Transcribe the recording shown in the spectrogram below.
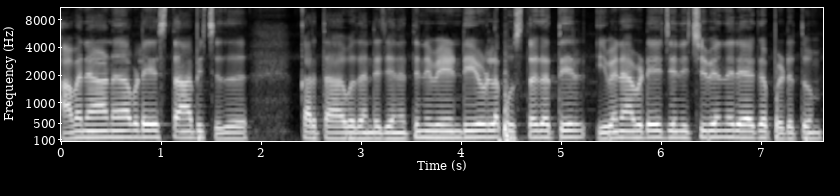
അവനാണ് അവളെ സ്ഥാപിച്ചത്. കർത്താവ് തന്റെ ജനത്തിനു വേണ്ടിയുള്ള പുസ്തകത്തിൽ ഇവൻ അവിടെ ജനിച്ചുവെന്ന് രേഖപ്പെടുത്തും.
